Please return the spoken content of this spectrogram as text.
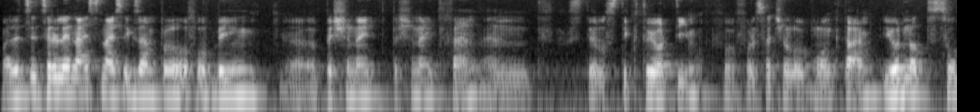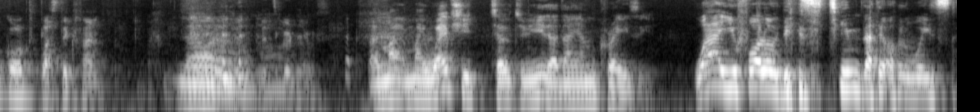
Well, it's it's a really nice nice example of, of being uh, a passionate passionate fan and still stick to your team for, for such a long, long time. You're not so-called plastic fan. No, no, no, That's good news. But my, my wife, she tell to me that I am crazy. Why you follow this team that always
